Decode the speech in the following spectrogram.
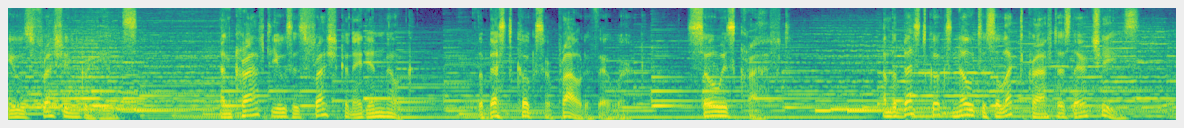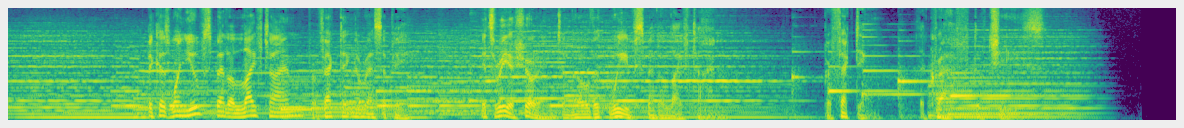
use fresh ingredients. And Kraft uses fresh Canadian milk. The best cooks are proud of their work. So is Kraft. And the best cooks know to select Kraft as their cheese. Because when you've spent a lifetime perfecting a recipe, it's reassuring to know that we've spent a lifetime perfecting the craft of cheese.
